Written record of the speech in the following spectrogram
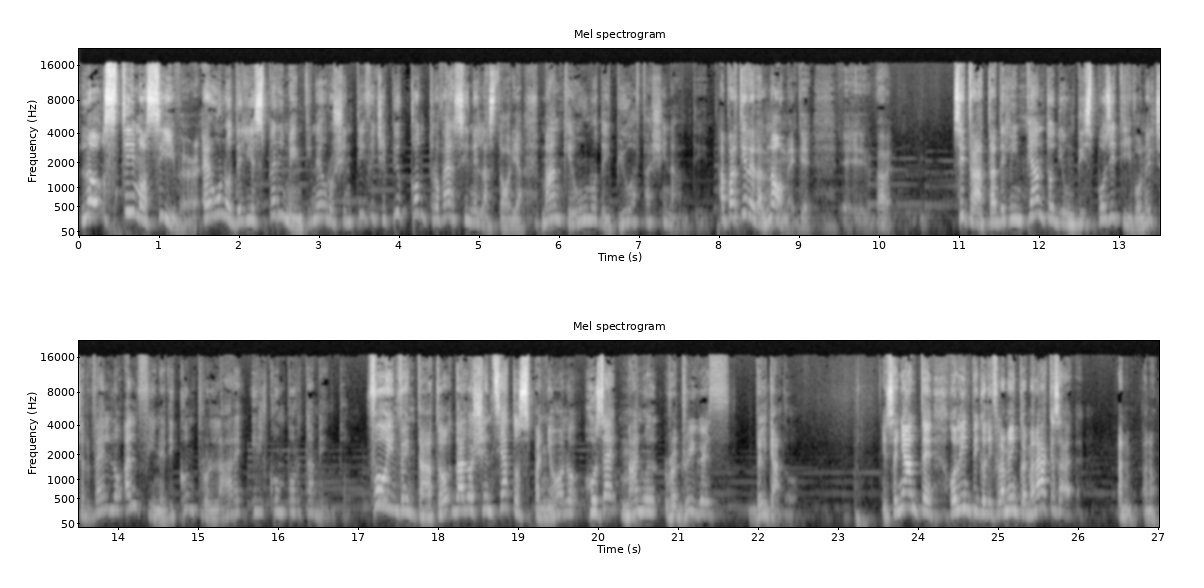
Lo Stimosiever è uno degli esperimenti neuroscientifici più controversi nella storia, ma anche uno dei più affascinanti. A partire dal nome, che... Eh, vabbè. Si tratta dell'impianto di un dispositivo nel cervello al fine di controllare il comportamento. Fu inventato dallo scienziato spagnolo José Manuel Rodríguez Delgado, insegnante olimpico di flamenco e maracas. Ah no, ah no.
